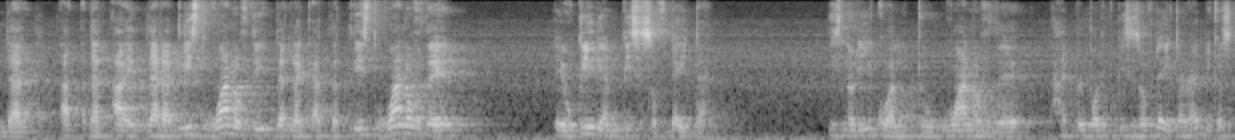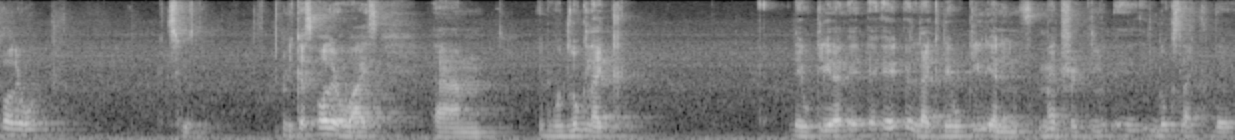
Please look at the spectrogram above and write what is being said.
that uh, that I that at least one of the that like at, at least one of the Euclidean pieces of data is not equal to one of the hyperbolic pieces of data, right? Because other excuse me, because otherwise um, it would look like the Euclidean, uh, uh, like the Euclidean metric looks like the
